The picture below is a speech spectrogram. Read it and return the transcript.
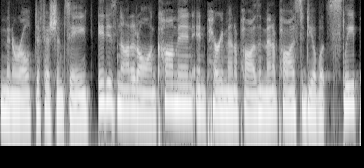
mineral deficiency. It is not at all uncommon in perimenopause and menopause to deal with sleep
